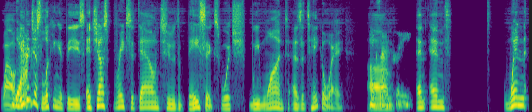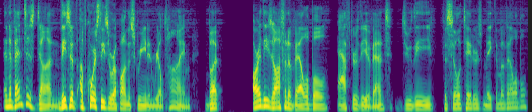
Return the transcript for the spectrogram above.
Wow. Yeah. Even just looking at these, it just breaks it down to the basics, which we want as a takeaway. Um, exactly. Um, and, and, when an event is done, these are, of course, these are up on the screen in real time, but are these often available after the event? Do the facilitators make them available?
